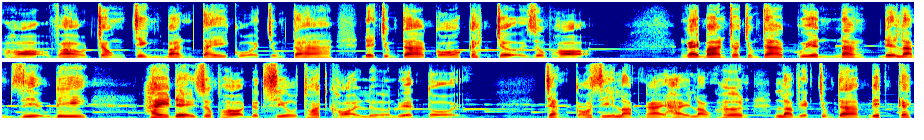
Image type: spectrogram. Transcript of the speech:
họ vào trong chính bàn tay của chúng ta, để chúng ta có cách trợ giúp họ. Ngài ban cho chúng ta quyền năng để làm dịu đi, hay để giúp họ được siêu thoát khỏi lửa luyện tội. Chẳng có gì làm Ngài hài lòng hơn là việc chúng ta biết cách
